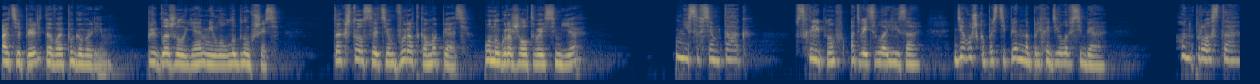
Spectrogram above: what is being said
«А теперь давай поговорим», — предложил я, мило улыбнувшись. «Так что с этим выродком опять? Он угрожал твоей семье?» «Не совсем так», — всхлипнув, ответила Лиза. Девушка постепенно приходила в себя. «Он просто...»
